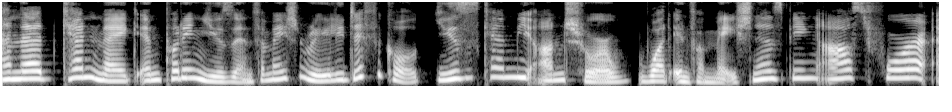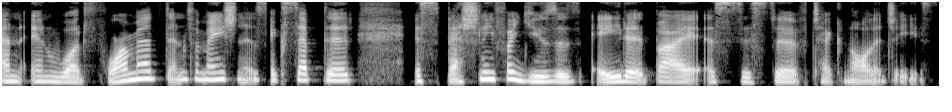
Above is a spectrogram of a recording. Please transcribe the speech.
And that can make inputting user information really difficult. Users can be unsure what information is being asked for and in what format the information is accepted, especially for users aided by assistive technologies.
